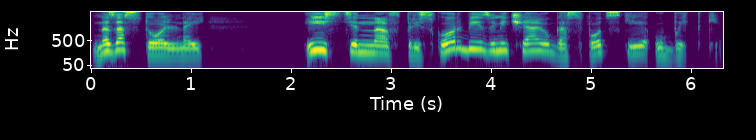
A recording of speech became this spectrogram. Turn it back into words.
на застольной. Истинно в прискорбии замечаю господские убытки.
